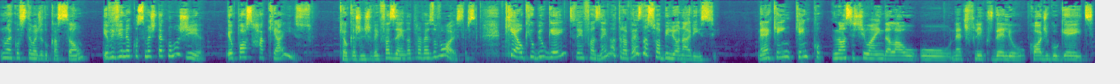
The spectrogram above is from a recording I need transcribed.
no ecossistema de educação, eu vivi no ecossistema de tecnologia. Eu posso hackear isso. Que é o que a gente vem fazendo através do Voicers. Que é o que o Bill Gates vem fazendo através da sua bilionarice. Né? Quem, quem não assistiu ainda lá o, o Netflix dele, o Código Gates,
